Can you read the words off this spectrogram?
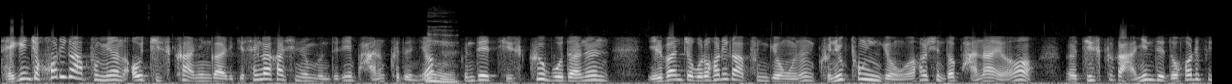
대개 이제 허리가 아프면 어 디스크 아닌가 이렇게 생각하시는 분들이 많거든요. 네. 근데 디스크보다는 일반적으로 허리가 아픈 경우는 근육통인 경우가 훨씬 더 많아요. 어, 디스크가 아닌데도 허리가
